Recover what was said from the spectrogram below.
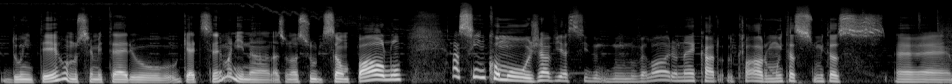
do enterro no cemitério Getsemane, na, na zona sul de São Paulo. Assim como já havia sido no, velório, né? Claro, muitas, muitas. é,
